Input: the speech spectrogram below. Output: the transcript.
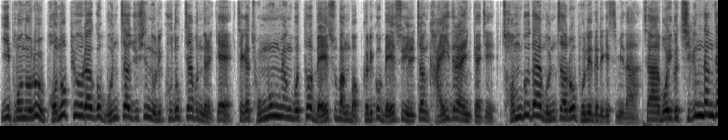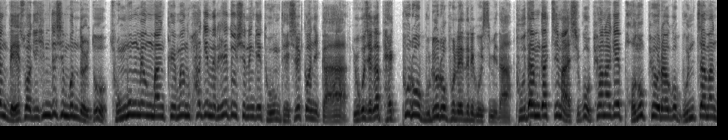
이 번호로 번호표라고 문자 주신 우리 구독자분들께 제가 종목명부터 매수 방법 그리고 매수 일정 가이드라인까지 전부 다 문자로 보내드리겠습니다. 자, 뭐 이거 지금 당장 매수하기 힘드신 분들도 종목명만큼은 확인을 해두시는 게 도움 되실 거니까 요거 제가 100% 무료로 보내드리고 있습니다. 부담 갖지 마시고 편하게 번호표라고 문자만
